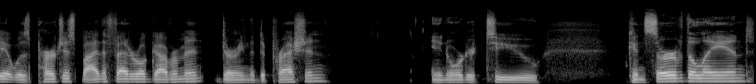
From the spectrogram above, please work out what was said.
it was purchased by the federal government during the depression in order to conserve the land,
